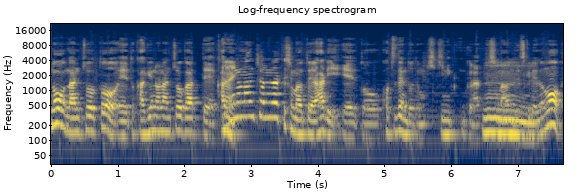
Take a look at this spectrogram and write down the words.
の難聴と、えっ、と、下牛の難聴があって、下牛の難聴になってしまうと、やはり、えっ、と、骨伝導でも聞きにくくなってしまうんですけれども、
